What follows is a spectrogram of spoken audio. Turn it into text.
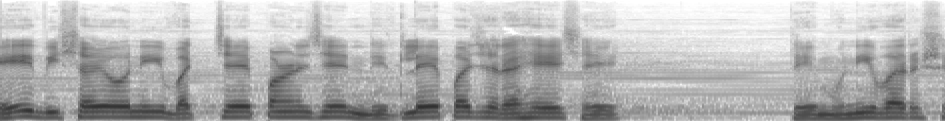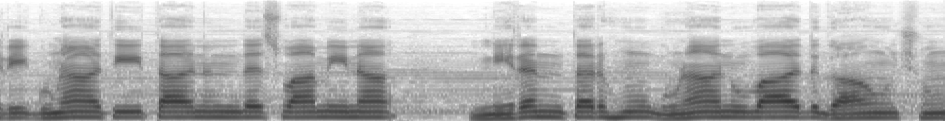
એ વિષયોની વચ્ચે પણ જે નિર્લેપ જ રહે છે. તે મુનિવર શ્રી ગુણાતીતાનંદ સ્વામીના નિરંતર હું ગુણાનુવાદ ગાઉં છું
